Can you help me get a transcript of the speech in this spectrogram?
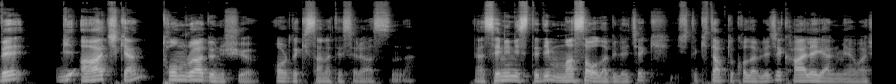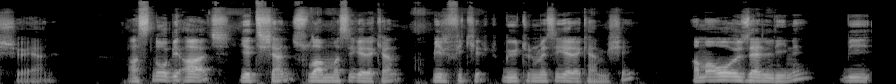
Ve bir ağaçken tomruğa dönüşüyor oradaki sanat eseri aslında. Yani senin istediğin masa olabilecek, işte kitaplık olabilecek hale gelmeye başlıyor yani. Aslında o bir ağaç, yetişen, sulanması gereken bir fikir, büyütülmesi gereken bir şey. Ama o özelliğini, bir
